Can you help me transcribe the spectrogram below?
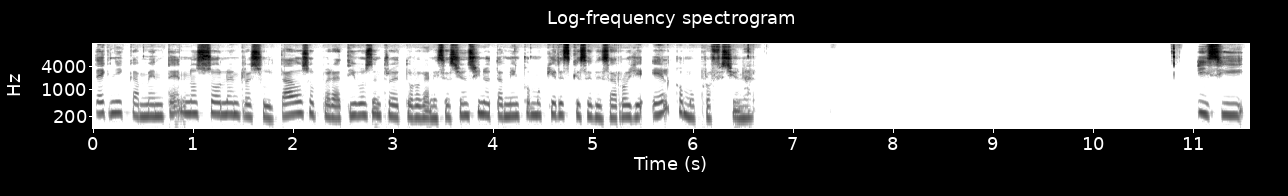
técnicamente, no solo en resultados operativos dentro de tu organización, sino también cómo quieres que se desarrolle él como profesional. Y si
